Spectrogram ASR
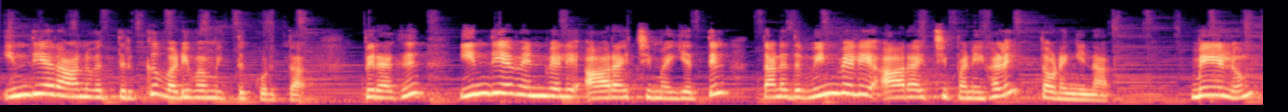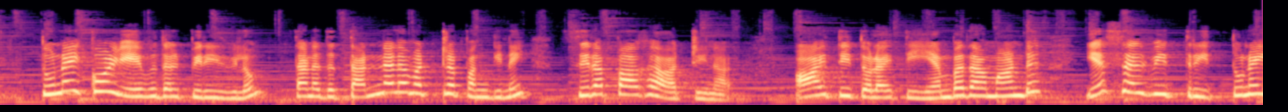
இந்திய ராணுவத்திற்கு வடிவமைத்து கொடுத்தார். பிறகு இந்திய விண்வெளி ஆராய்ச்சி மையத்தில் தனது விண்வெளி ஆராய்ச்சி பணிகளை தொடங்கினார். மேலும் துணைக்கோள் ஏவுதல் பிரிவிலும் தனது தன்னலமற்ற பங்கினை சிறப்பாக ஆற்றினார். ஆயிரத்தி தொள்ளாயிரத்தி எண்பதாம் ஆண்டு எஸ்எல்வி த்ரீ துணை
